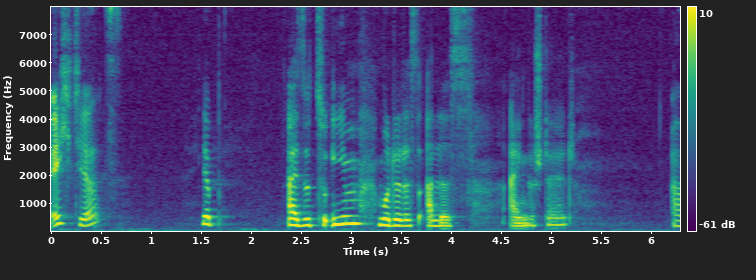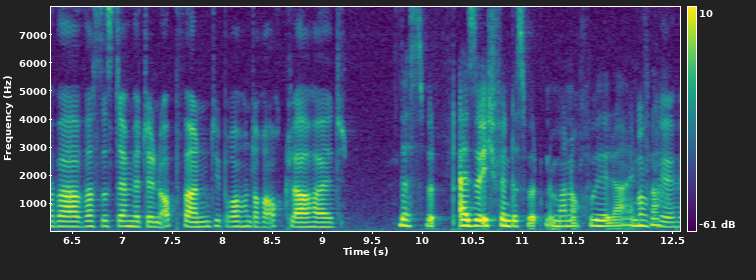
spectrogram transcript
echt jetzt? Yep. Also zu ihm wurde das alles eingestellt. Aber was ist denn mit den Opfern? Die brauchen doch auch Klarheit. Das wird, also ich finde, es wird immer noch wilder einfach. Okay.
